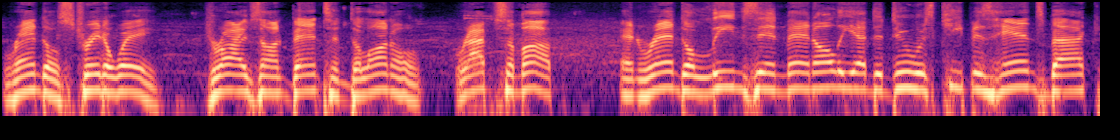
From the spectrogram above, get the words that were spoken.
Randle straight away drives on Banton. Delano wraps him up, and Randle leans in. Man, all he had to do was keep his hands back.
